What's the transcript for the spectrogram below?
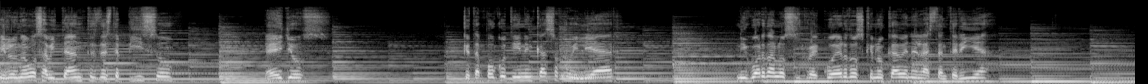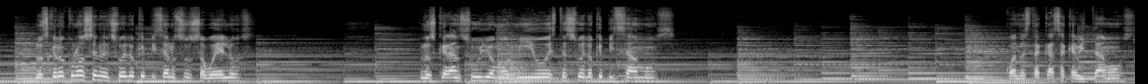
Y los nuevos habitantes de este piso, ellos, que tampoco tienen casa familiar, ni guardan los recuerdos que no caben en la estantería, los que no conocen el suelo que pisaron sus abuelos, los que eran suyo, amor mío, este suelo que pisamos, cuando esta casa que habitamos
